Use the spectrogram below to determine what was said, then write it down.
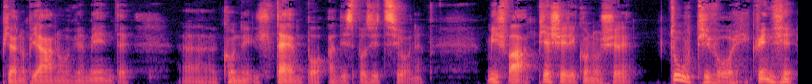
piano piano ovviamente, uh, con il tempo a disposizione, mi fa piacere conoscere tutti voi, quindi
